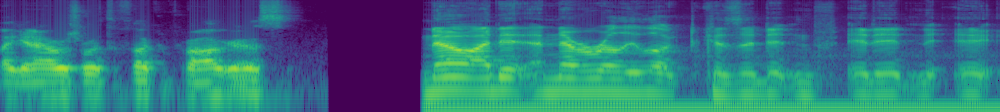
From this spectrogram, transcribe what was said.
like an hour's worth of fucking progress. No, I didn't. I never really looked because it didn't. It didn't. It.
